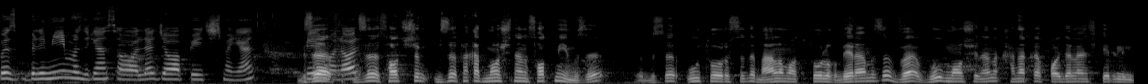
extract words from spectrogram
biz bilmaymiz degan savolga javob berishmagan. Biza biza sotishi biza faqat moshinani sotmaymiz biza u to'g'risida ma'lumotni to'liq beramiz va bu moshinani qanaqa foydalanish kerakligi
